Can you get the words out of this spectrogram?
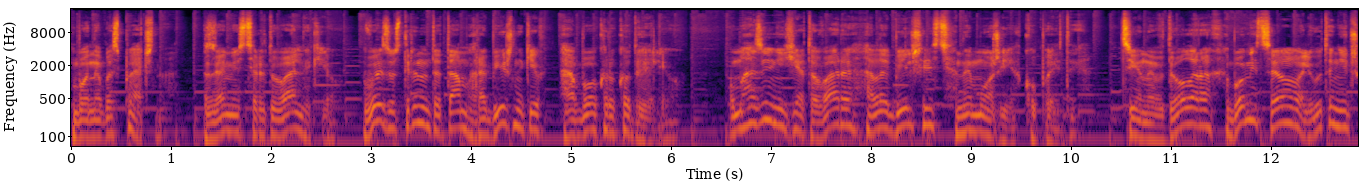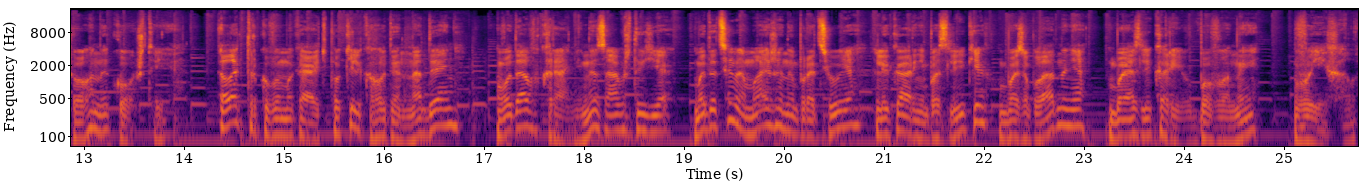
бо небезпечно. Замість рятувальників ви зустрінете там грабіжників або крокодилів. У магазині є товари, але більшість не може їх купити. Ціни в доларах, бо місцева валюта нічого не коштує. Електрику вимикають по кілька годин на день, вода в крані не завжди є, медицина майже не працює, лікарні без ліків, без обладнання, без лікарів, бо вони виїхали.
